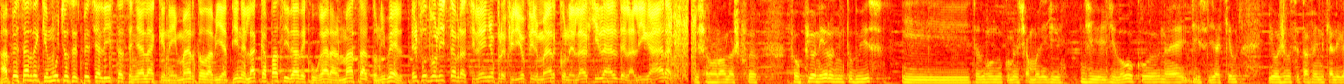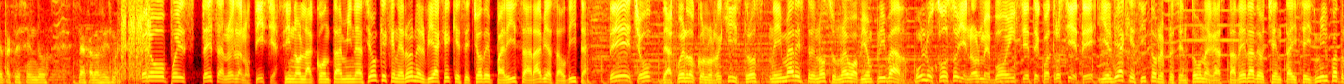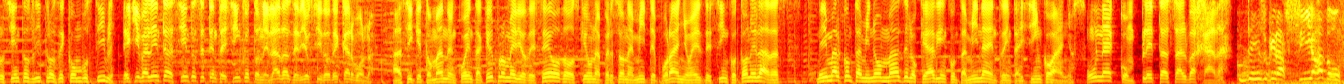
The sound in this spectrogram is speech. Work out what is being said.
A pesar de que muchos especialistas señalan que Neymar todavía tiene la capacidad de jugar al más alto nivel, el futbolista brasileño prefirió firmar con el Al Hilal de la Liga Árabe. Cristiano Ronaldo acho que foi, foi o pioneiro em tudo isso e todo mundo no começo chamou ele de, de, de louco, né, disso e de aquilo e hoje você está vendo que a liga está crescendo né, cada vez mais. Pero pues esa no es la noticia, sino la contaminación que generó en el viaje que se echó de París a Arabia Saudita. De hecho, de acuerdo con los registros, Neymar estrenó su nuevo avión privado, un lujoso y enorme Boeing 747, y el viajecito representó una gastadera de 86.400 litros de combustible, equivalente a 175 toneladas de dióxido de carbono. Así que tomando en cuenta que el promedio de CO2 que una persona emite por año es de 5 toneladas, Neymar contaminó más de lo que alguien contamina en 35 años. Una completa salvajada. ¡Desgraciado!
